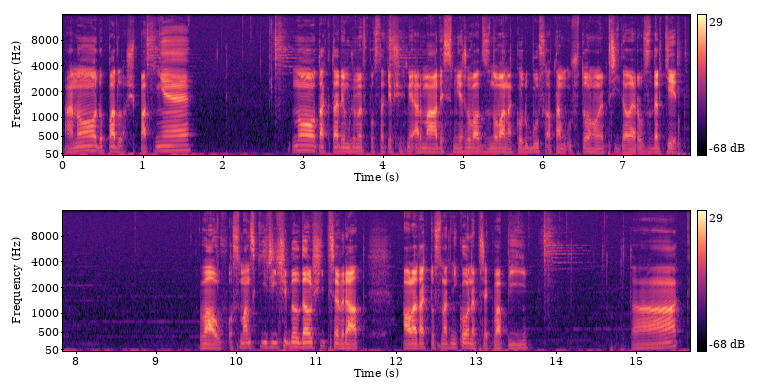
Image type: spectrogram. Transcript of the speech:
Ano, dopadla špatně. No, tak tady můžeme v podstatě všechny armády směřovat znova na Kodbus a tam už toho nepřítele rozdrtit. Wow, v osmanský říši byl další převrat, ale tak to snad nikoho nepřekvapí. Tak.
